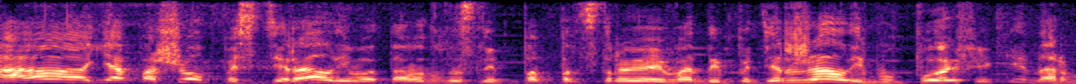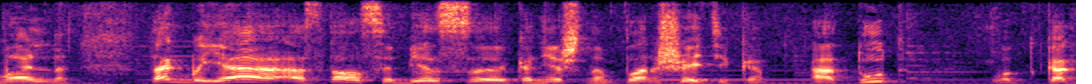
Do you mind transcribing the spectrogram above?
А я пошел, постирал его, там он мысли под струей воды подержал, ему пофиг, и нормально. Так бы я остался без, э, конечно, планшетика. А тут, вот как,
